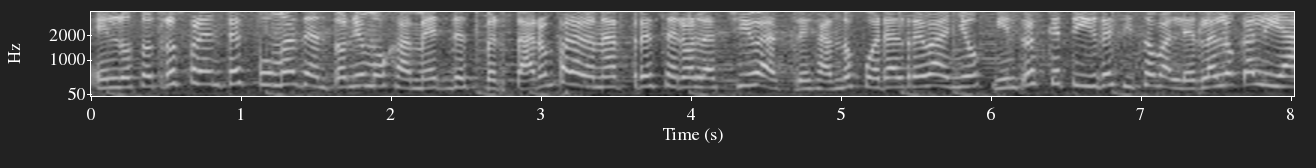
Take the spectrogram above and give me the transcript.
En los otros frentes, Pumas de Antonio Mohamed despertaron para ganar 3-0 a las Chivas, dejando fuera al rebaño, mientras que Tigres hizo valer la localía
